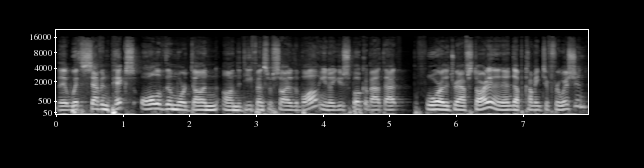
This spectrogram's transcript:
That with seven picks, all of them were done on the defensive side of the ball. You know, you spoke about that before the draft started, and end up coming to fruition.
